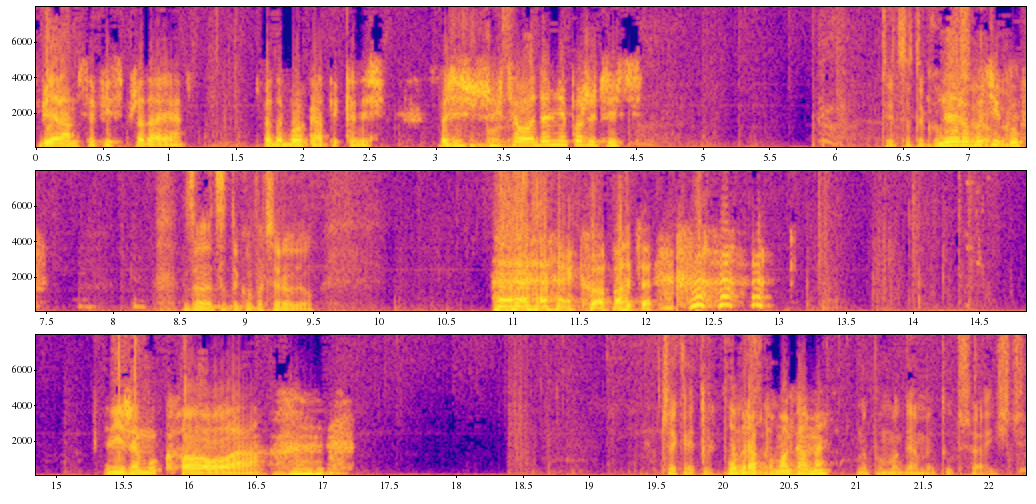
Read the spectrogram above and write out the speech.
Zbieram syf i sprzedaję. Będę bogaty kiedyś. Będziesz jeszcze Boże. chciał ode mnie pożyczyć. Ty, co te Ile kopacze robocików? robią? Zobacz, co te kopacze robią. Kłapacze. Liżę mu koła. Czekaj, tu Dobra, pomożemy. pomagamy? No pomagamy, tu trzeba iść.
